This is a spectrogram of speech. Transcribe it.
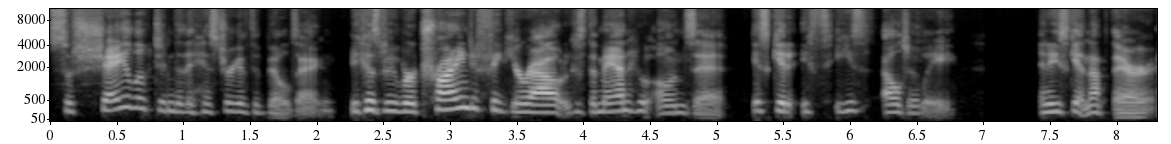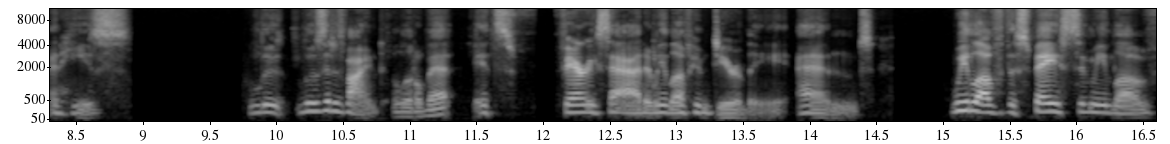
So Shay looked into the history of the building because we were trying to figure out because the man who owns it is get he's elderly and he's getting up there and he's lo- losing his mind a little bit. It's very sad, and we love him dearly, and we love the space, and we love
